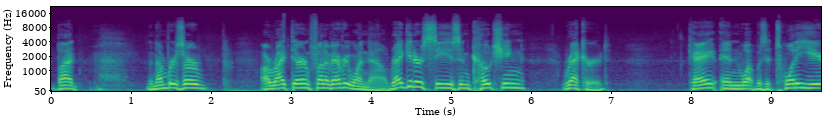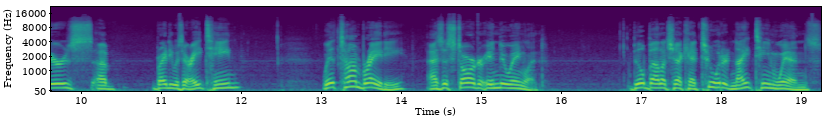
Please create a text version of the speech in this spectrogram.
But the numbers are are right there in front of everyone now. Regular season coaching record. Okay, and what was it? 20 years. Uh, Brady was there 18 with Tom Brady as a starter in New England. Bill Belichick had 219 wins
